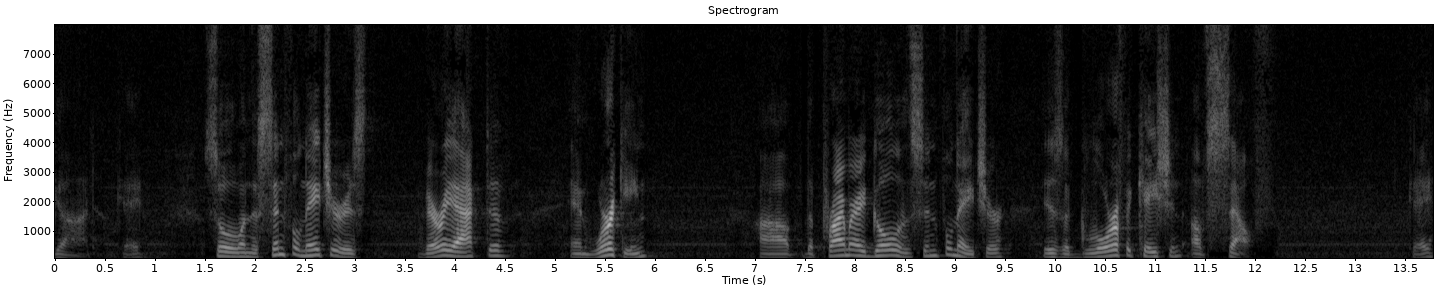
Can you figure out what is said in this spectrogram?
God. Okay? So when the sinful nature is very active and working, uh, the primary goal of the sinful nature is a glorification of self. Okay?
